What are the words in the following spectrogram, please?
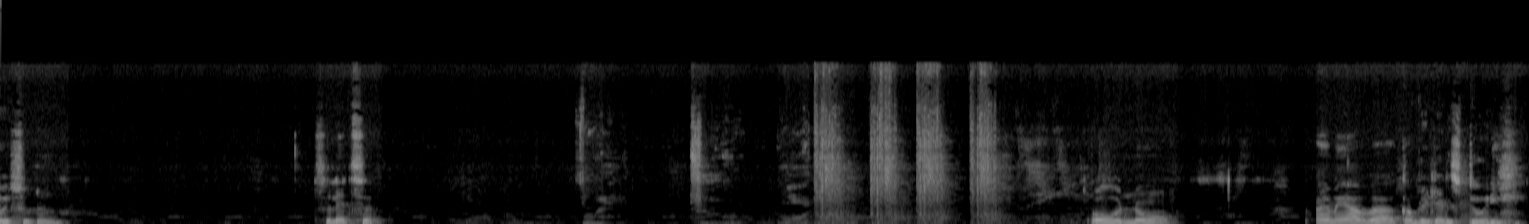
So we shouldn't. So let's. Uh, oh no. I may have uh, completed a story.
